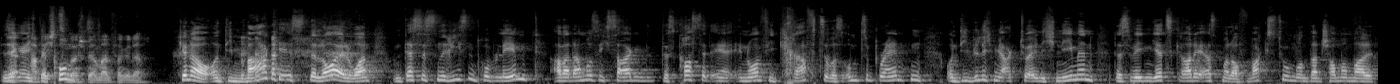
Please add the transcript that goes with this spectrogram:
das ist ja, gar nicht der ich zum Punkt. Beispiel am Anfang gedacht. Genau, und die Marke ist The Loyal One und das ist ein Riesenproblem, aber da muss ich sagen, das kostet e- enorm viel Kraft, sowas umzubranden und die will ich mir aktuell nicht nehmen. Deswegen jetzt gerade erstmal auf Wachstum und dann schauen wir mal,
